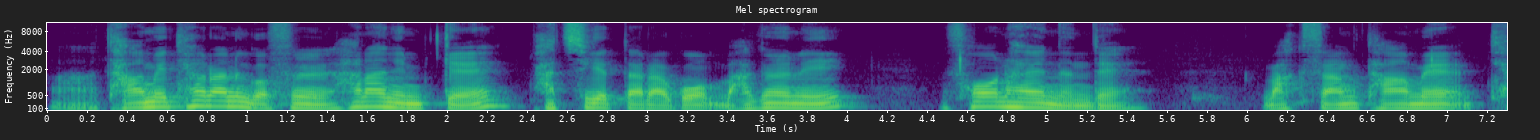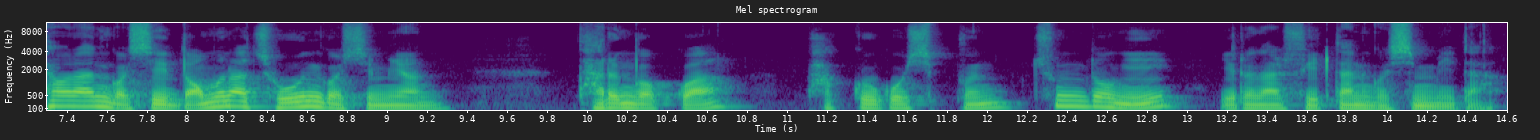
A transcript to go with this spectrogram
아, 다음에 태어나는 것을 하나님께 바치겠다라고 막연히 서원하였는데 막상 다음에 태어난 것이 너무나 좋은 것이면 다른 것과 바꾸고 싶은 충동이 일어날 수 있다는 것입니다.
